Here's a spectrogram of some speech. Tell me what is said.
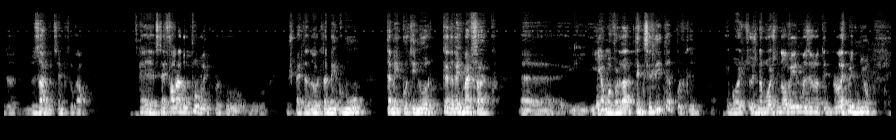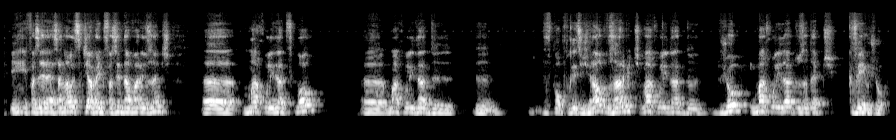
de, dos árbitros em Portugal. Uh, sem falar do público, porque o, o, o, espectador também comum também continua cada vez mais fraco. Uh, e, e, é uma verdade que tem que ser dita, porque embora as pessoas não gostem de ouvir, mas eu não tenho problema nenhum em fazer essa análise que já venho fazendo há vários anos uh, má qualidade de futebol, uh, má qualidade de, de, do futebol português em geral, dos árbitros, má qualidade do, do jogo e má qualidade dos adeptos que veem o jogo.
